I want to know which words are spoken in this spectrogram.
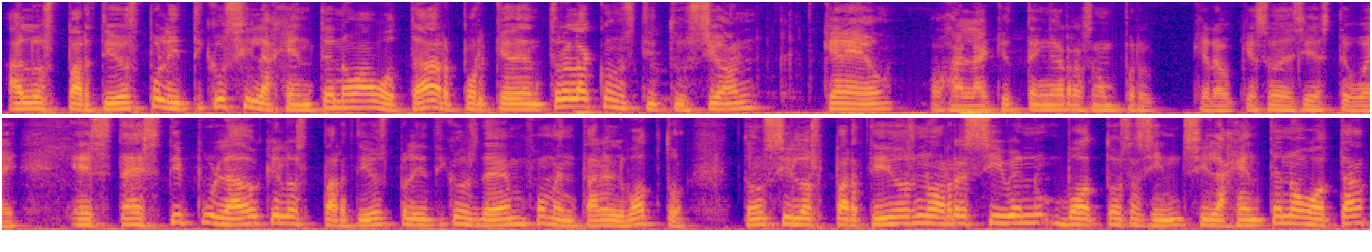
a los partidos políticos si la gente no va a votar, porque dentro de la constitución, creo, ojalá que tenga razón, pero creo que eso decía este güey, está estipulado que los partidos políticos deben fomentar el voto. Entonces, si los partidos no reciben votos, así, si la gente no vota,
